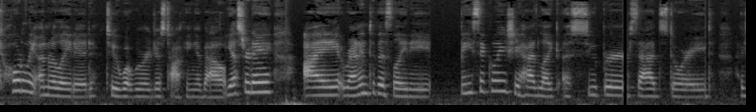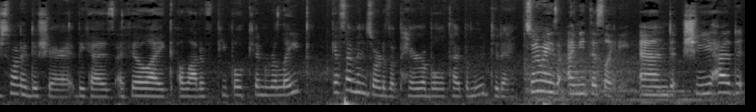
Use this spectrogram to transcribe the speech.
totally unrelated to what we were just talking about. Yesterday, I ran into this lady. Basically, she had like a super sad story. I just wanted to share it because I feel like a lot of people can relate. I Guess I'm in sort of a parable type of mood today. So, anyways, I meet this lady, and she had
